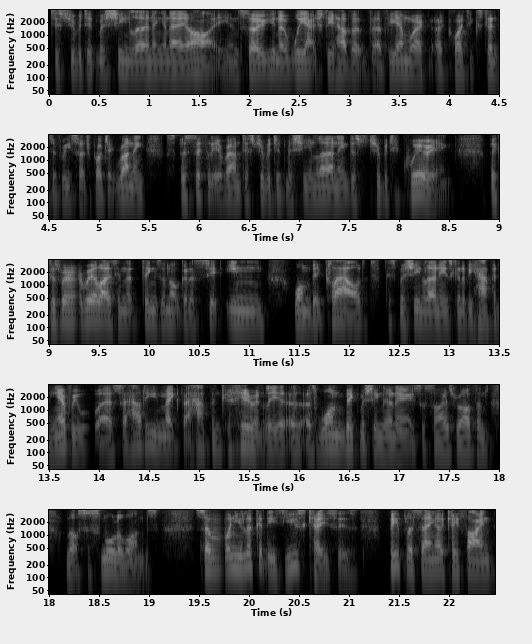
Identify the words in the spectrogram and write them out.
distributed machine learning and AI. And so, you know, we actually have a, a VMware a quite extensive research project running specifically around distributed machine learning, distributed querying, because we're realizing that things are not going to sit in one big cloud. This machine learning is going to be happening everywhere. So how do you make that happen coherently as, as one big machine learning exercise rather than lots of smaller ones? So when you look at these use cases, people are saying, okay, fine,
